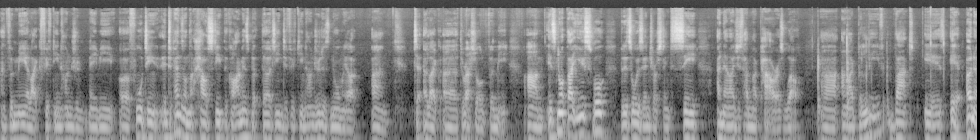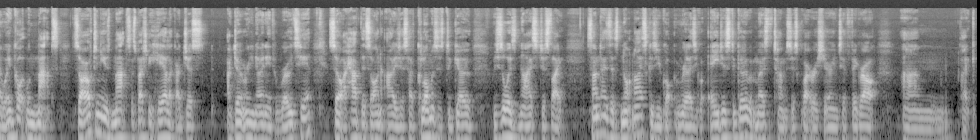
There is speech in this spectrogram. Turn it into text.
and for me like 1,500 maybe or 14. It depends on the, how steep the climb is, but 13 to 1,500 is normally like um to, uh, like a threshold for me. Um, it's not that useful, but it's always interesting to see. And then I just have my power as well. Uh, and I believe that is it. Oh no, we got maps. So I often use maps, especially here. Like I just I don't really know any of the roads here. So I have this on, I just have kilometers to go, which is always nice. Just like sometimes it's not nice because you've got realize you've got ages to go, but most of the time it's just quite reassuring to figure out um, like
